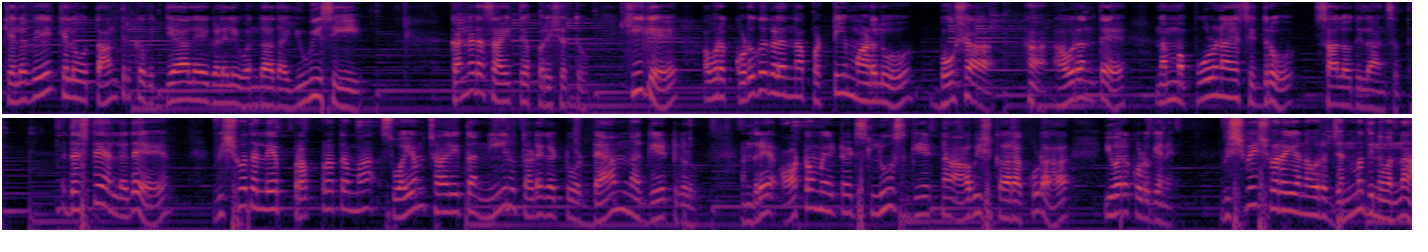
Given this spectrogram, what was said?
ಕೆಲವೇ ಕೆಲವು ತಾಂತ್ರಿಕ ವಿದ್ಯಾಲಯಗಳಲ್ಲಿ ಒಂದಾದ ಯು ವಿ ಸಿ ಕನ್ನಡ ಸಾಹಿತ್ಯ ಪರಿಷತ್ತು. ಹೀಗೆ ಅವರ ಕೊಡುಗೆಗಳನ್ನು ಪಟ್ಟಿ ಮಾಡಲು ಬಹುಶಃ ಅವರಂತೆ ನಮ್ಮ ಪೂರ್ಣಯಿಸಿದ್ರೂ ಸಾಲೋದಿಲ್ಲ ಅನ್ಸುತ್ತೆ. ಇದಷ್ಟೇ ಅಲ್ಲದೆ, ವಿಶ್ವದಲ್ಲೇ ಪ್ರಪ್ರಥಮ ಸ್ವಯಂಚಾಲಿತ ನೀರು ತಡೆಗಟ್ಟುವ ಡ್ಯಾಮ್ನ ಗೇಟ್ಗಳು ಅಂದರೆ ಆಟೋಮೇಟೆಡ್ ಸ್ಲೂಸ್ ಗೇಟ್ನ ಆವಿಷ್ಕಾರ ಕೂಡ ಇವರ ಕೊಡುಗೆನೆ. ವಿಶ್ವೇಶ್ವರಯ್ಯನವರ ಜನ್ಮದಿನವನ್ನು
